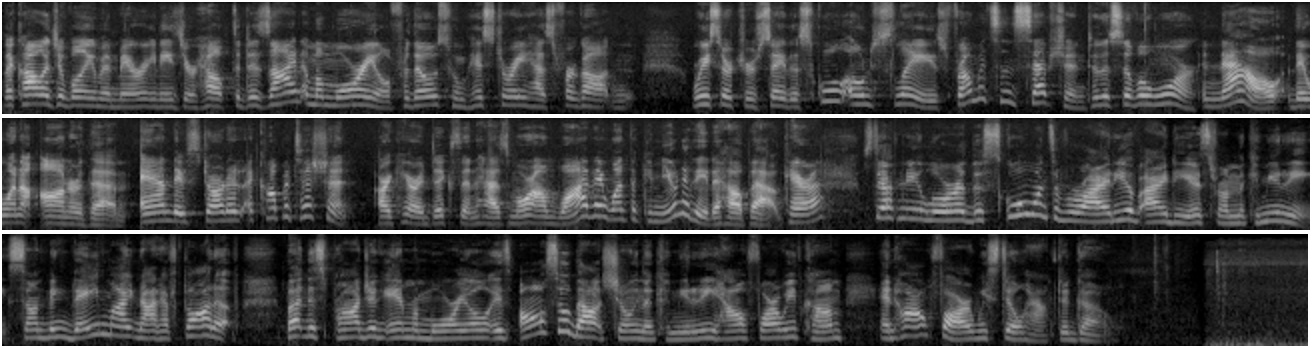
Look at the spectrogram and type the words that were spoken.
The College of William and Mary needs your help to design a memorial for those whom history has forgotten. Researchers say the school owned slaves from its inception to the Civil War. And now they want to honor them, and they've started a competition. Our Kara Dixon has more on why they want the community to help out. Kara? Stephanie Laura, the school wants a variety of ideas from the community, something they might not have thought of. But this project and memorial is also about showing the community how far we've come and how far we still have to go.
